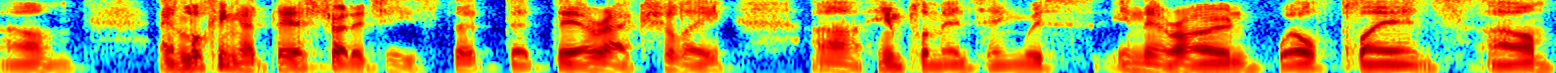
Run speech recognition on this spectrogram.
um, and looking at their strategies that, that they're actually uh, implementing with in their own wealth plans. Um,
